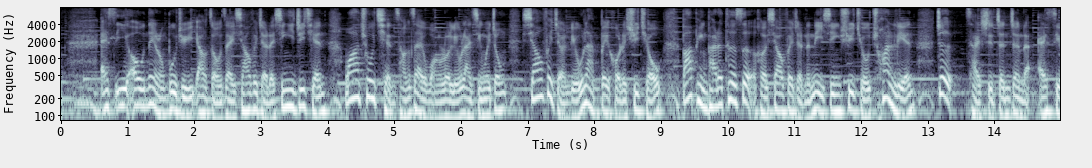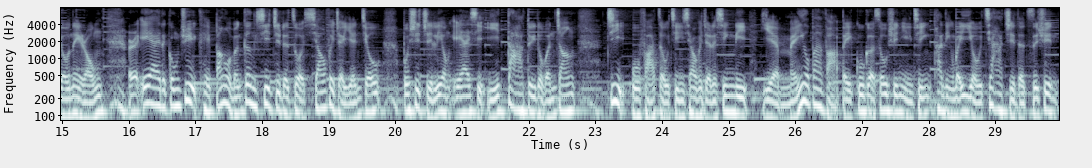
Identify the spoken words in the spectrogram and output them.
SEO 内容布局要走在消费者的心意之前，挖出潜藏在网络浏览行为中消费者浏览背后的需求，把品牌的特色和消费者的内心需求串联，这才是真正的 SEO 内容。而 AI 的工具可以帮我们更细致的做消费者研究，不是只利用 AI 写一大堆的文章，既无法走进消费者的心里，也没有办法被 Google 搜寻引擎判定为有价值的资讯。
